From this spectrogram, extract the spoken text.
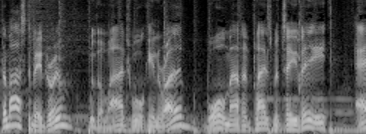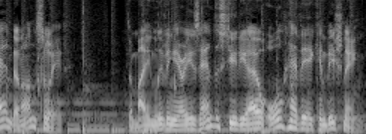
The master bedroom, with a large walk in robe, wall mounted plasma TV, and an ensuite. The main living areas and the studio all have air conditioning,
